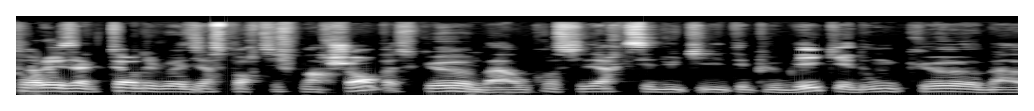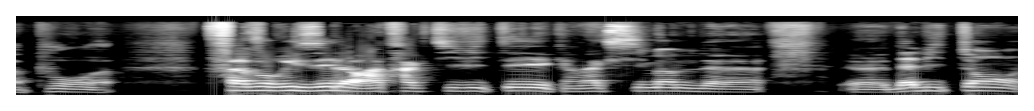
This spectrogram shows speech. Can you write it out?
pour les acteurs du loisir sportif marchand parce que mmh. bah, on considère que c'est d'utilité publique et donc bah, pour favoriser leur attractivité et qu'un maximum d'habitants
